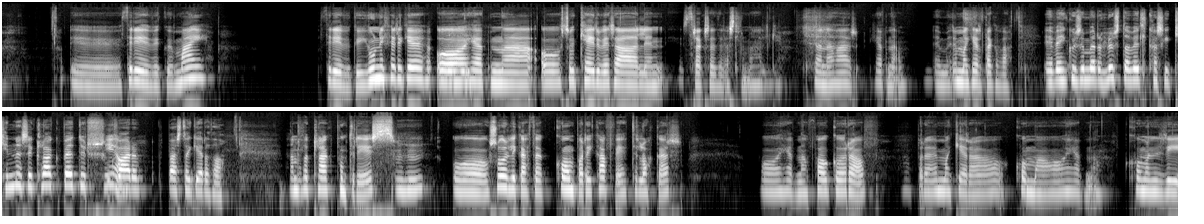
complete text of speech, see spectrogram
uh, þriði viku mæ, þriði viku júni fyrir ekki og mm. hérna og svo keirir við ræðalinn strax eftir Veslumanhelgi. Þannig að það er hérna um að gera taka þátt. Ef einhver sem er að hlusta vil kannski kynna sér klagg betur, hvað er best að gera það? Þannig að klagg.is mm -hmm. og svo er líka eftir að koma bara í kaffi til okkar og hérna fá góður af, bara um að gera og koma og hérna koma nýr í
